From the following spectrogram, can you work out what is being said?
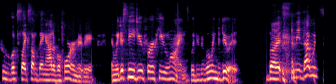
who looks like something out of a horror movie, and we just need you for a few lines. Would you be willing to do it? But I mean, that was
